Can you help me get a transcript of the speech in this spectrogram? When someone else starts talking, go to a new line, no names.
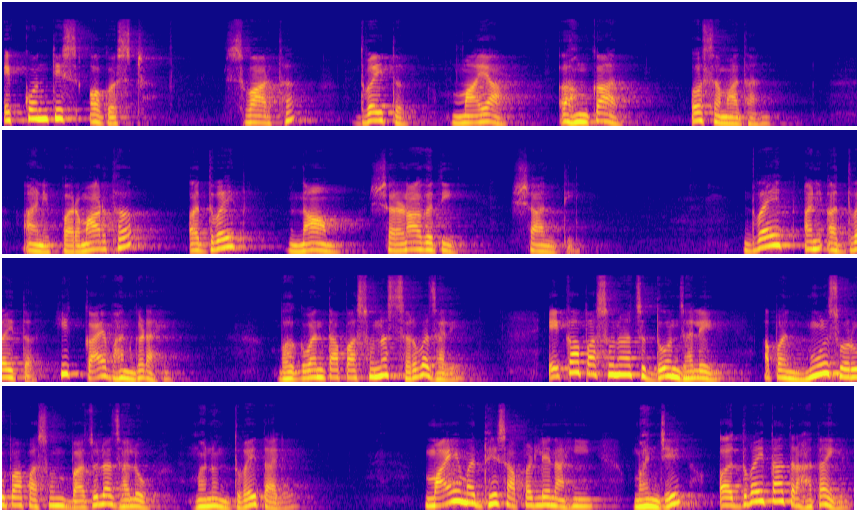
एकोणतीस ऑगस्ट. स्वार्थ द्वैत माया अहंकार असमाधान. आणि परमार्थ अद्वैत नाम शरणागती शांती. द्वैत आणि अद्वैत ही काय भानगड आहे? भगवंतापासूनच सर्व झाले. एकापासूनच दोन झाले. आपण मूळ स्वरूपापासून बाजूला झालो म्हणून द्वैत आले. मायेमध्ये सापडले नाही म्हणजे अद्वैतात राहता येईल.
